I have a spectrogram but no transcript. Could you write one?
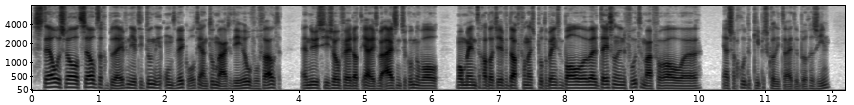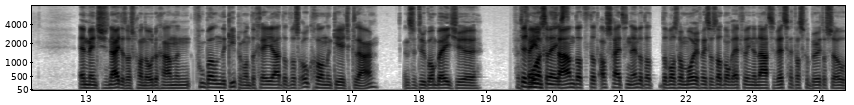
stijl is wel hetzelfde gebleven. Die heeft hij toen ontwikkeld. Ja, en toen maakte hij heel veel fouten. En nu is hij zover dat... Ja, hij heeft bij Ajax natuurlijk ook nog wel momenten gehad dat je even dacht van... Hij speelt opeens een bal bij de tegenstander in de voeten. Maar vooral ja, zijn goede keeperskwaliteit hebben we gezien. En Manchester United was gewoon nodig aan een voetballende keeper. Want de GA, dat was ook gewoon een keertje klaar. En het is natuurlijk wel een beetje mooi vervelend gegaan. Dat, dat afscheid van hem, dat, dat, dat was wel mooi geweest als dat nog even in de laatste wedstrijd was gebeurd of zo. Want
